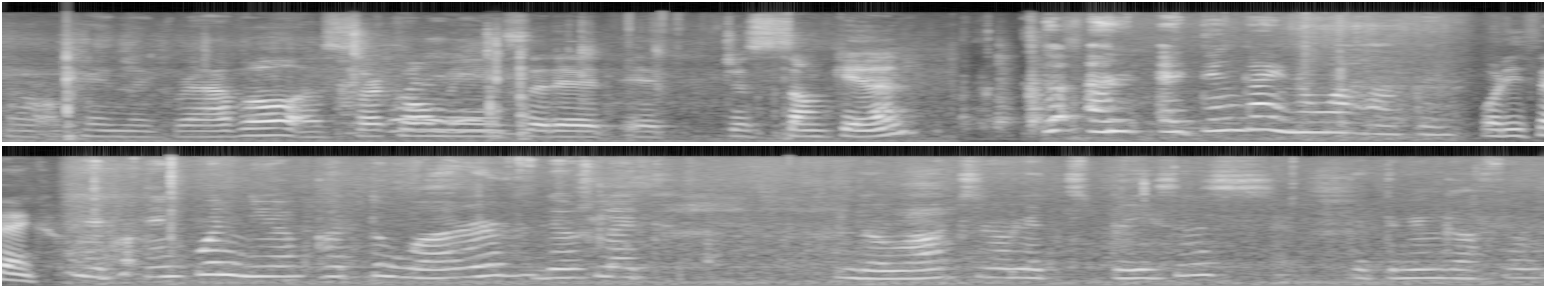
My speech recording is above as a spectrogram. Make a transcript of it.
So, okay, in the gravel, a circle means that it, it just sunk in. And I think I know what happened. What do you think? I think when you put the water, there's like the rocks are like spaces then got filled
